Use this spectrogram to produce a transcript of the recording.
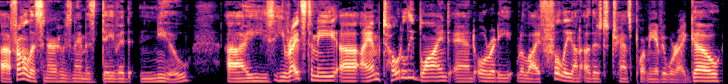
uh, from a listener whose name is David New. Uh, he writes to me, uh, I am totally blind and already rely fully on others to transport me everywhere I go.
